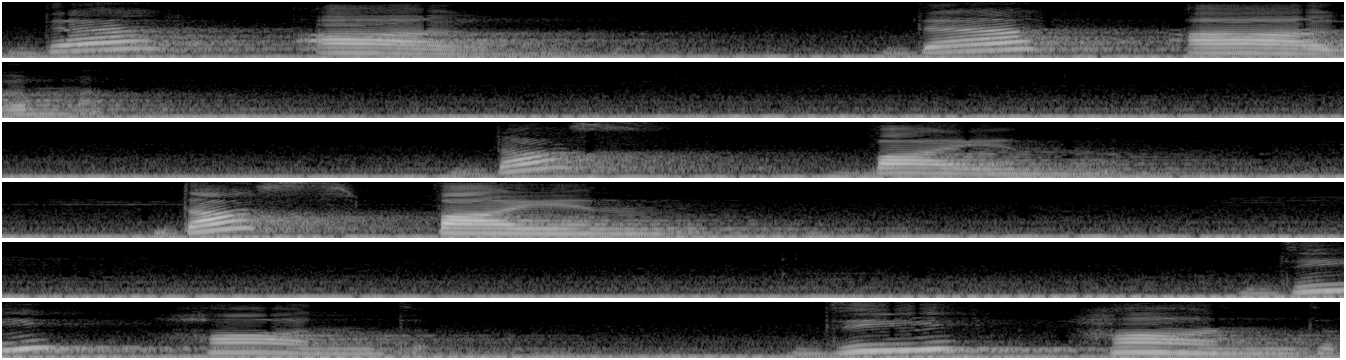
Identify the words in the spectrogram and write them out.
Der Arm, der Arm. Das Bein, das Bein. Die Hand, die Hand.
